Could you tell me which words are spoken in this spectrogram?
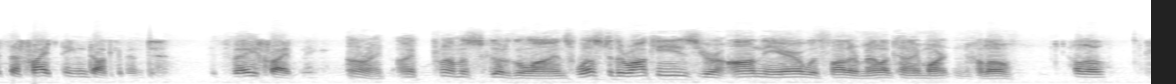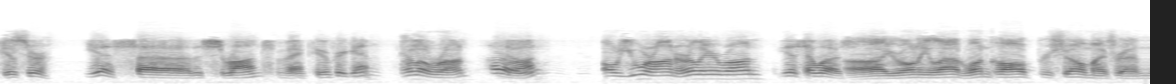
it's a frightening document. It's very frightening. All right, I promise to go to the lines. West of the Rockies, you're on the air with Father Malachi Martin. Hello. Hello. Yes, sir. Yes, uh, this is Ron from Vancouver again. Hello, Ron. Hello, Ron. Oh, you were on earlier, Ron? Yes, I was. Uh, you're only allowed one call per show, my friend.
